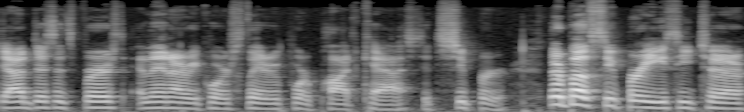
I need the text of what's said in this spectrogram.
Down and Distance first, and then I record Slater Report podcast. It's super they're both super easy to.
